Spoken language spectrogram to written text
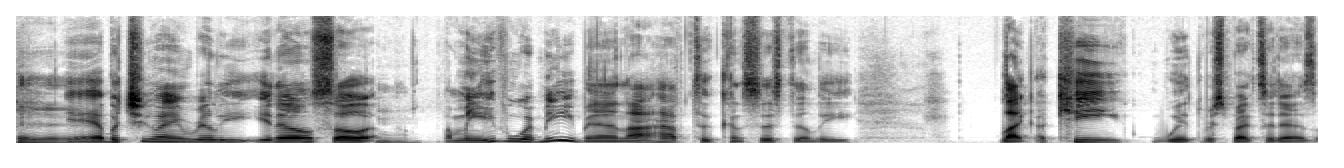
yeah, but you ain't really, you know. So, Hmm. I mean, even with me, man, I have to consistently like a key with respect to that is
